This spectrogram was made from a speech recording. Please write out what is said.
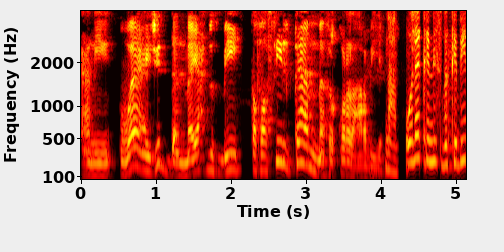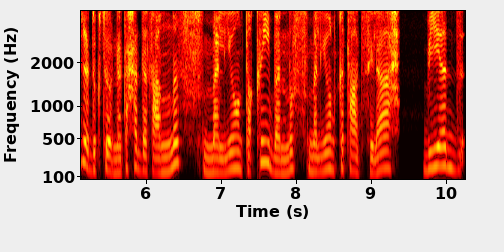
يعني واعي جدا ما يحدث بتفاصيل تامة في القرى العربية. نعم، ولكن نسبة كبيرة دكتور نتحدث عن نصف مليون تقريبا نصف مليون قطعة سلاح بيد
